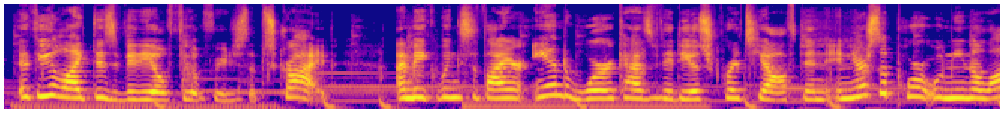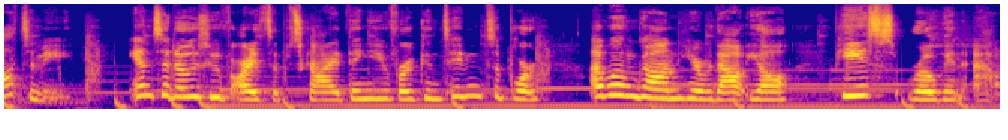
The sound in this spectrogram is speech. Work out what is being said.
If you like this video, feel free to subscribe. I make Wings of Fire and Cats videos pretty often, and your support would mean a lot to me. And to those who've already subscribed, thank you for continued support. I wouldn't have gone here without y'all. Peace, Rogan out.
